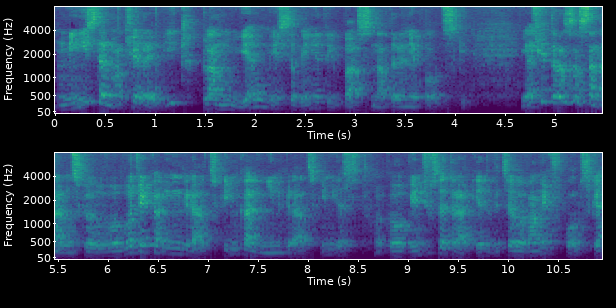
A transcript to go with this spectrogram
minister Macierewicz planuje umiejscowienie tych baz na terenie Polski. Ja się teraz zastanawiam, skoro w obwodzie kaliningradzkim, kaliningradzkim jest około 500 rakiet wycelowanych w Polskę,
